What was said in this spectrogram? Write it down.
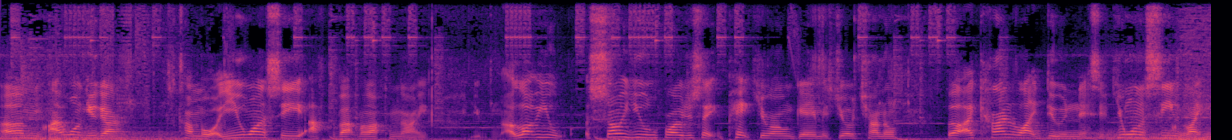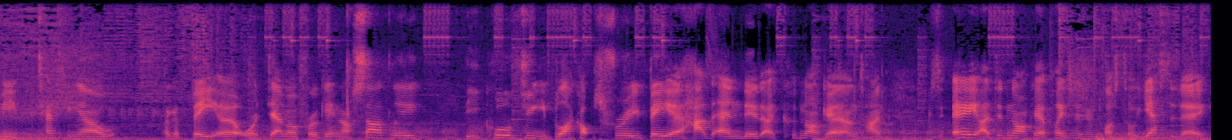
Um, I want you guys to what you want to see after Batman Arkham Knight. You, a lot of you, some of you will probably just say, pick your own game, it's your channel. But I kind of like doing this. If you want to see, like me, testing out like a beta or a demo for a game. Now, sadly, the Call of Duty Black Ops 3 beta has ended. I could not get it on time. A, I did not get PlayStation Plus till yesterday.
